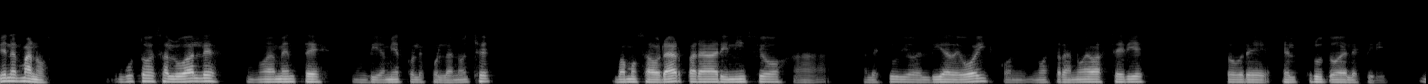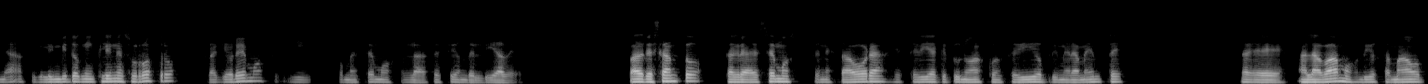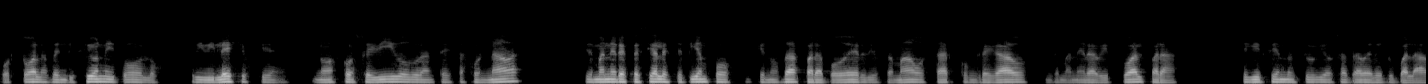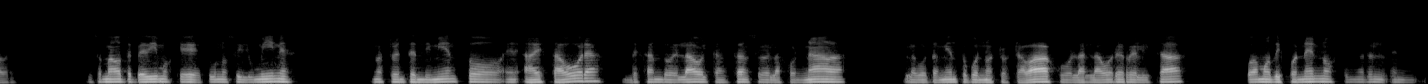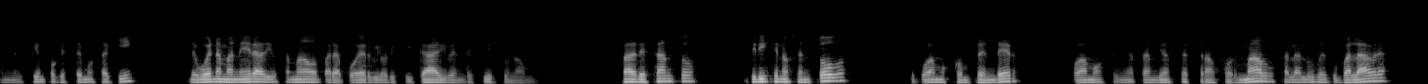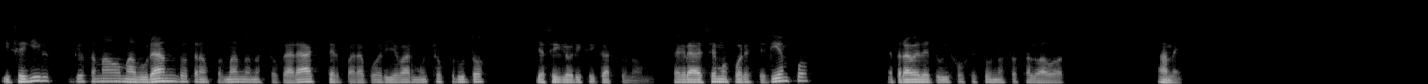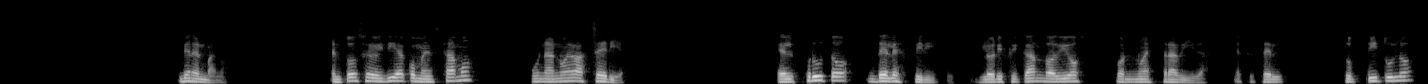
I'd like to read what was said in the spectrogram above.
Bien, hermanos, un gusto de saludarles nuevamente un día miércoles por la noche. Vamos a orar para dar inicio al estudio del día de hoy con nuestra nueva serie sobre el fruto del Espíritu. ¿ya? Así que le invito a que incline su rostro para que oremos y comencemos la sesión del día de hoy. Padre Santo, te agradecemos en esta hora, este día que tú nos has concedido primeramente. Te alabamos, Dios amado, por todas las bendiciones y todos los privilegios que nos has concedido durante esta jornada y de manera especial este tiempo que nos das para poder, Dios amado, estar congregados de manera virtual para seguir siendo instruidos a través de tu palabra. Dios amado, te pedimos que tú nos ilumines nuestro entendimiento en- a esta hora, dejando de lado el cansancio de la jornada, el agotamiento por nuestros trabajos, las labores realizadas, podamos disponernos, Señor, en, el tiempo que estemos aquí, de buena manera, Dios amado, para poder glorificar y bendecir tu nombre. Padre Santo, dirígenos en todo, que podamos comprender, podamos, Señor, también ser transformados a la luz de tu palabra y seguir, Dios amado, madurando, transformando nuestro carácter para poder llevar mucho fruto y así glorificar tu nombre. Te agradecemos por este tiempo a través de tu Hijo Jesús, nuestro Salvador. Amén. Bien, hermanos. Entonces hoy día comenzamos una nueva serie, el fruto del Espíritu, glorificando a Dios con nuestra vida. Ese es el subtítulo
